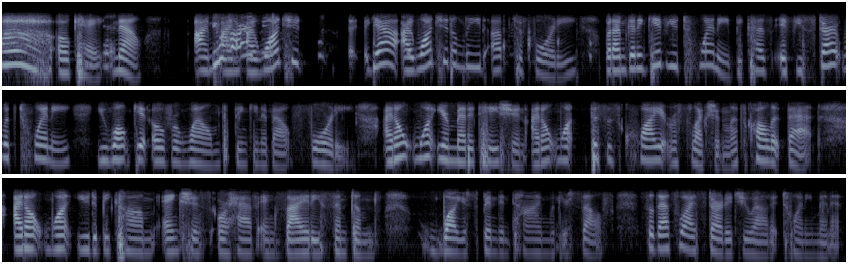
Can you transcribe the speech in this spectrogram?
"Oh, okay." Now, I'm, I'm I want you yeah, I want you to lead up to 40, but I'm going to give you 20 because if you start with 20, you won't get overwhelmed thinking about 40. I don't want your meditation. I don't want this is quiet reflection. Let's call it that. I don't want you to become anxious or have anxiety symptoms while you're spending time with yourself. So that's why I started you out at 20 minutes.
